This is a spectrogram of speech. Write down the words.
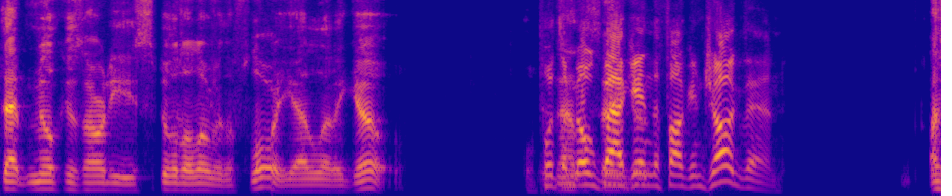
that milk is already spilled all over the floor. You gotta let it go. Well, put the milk back in the fucking jug then. I,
